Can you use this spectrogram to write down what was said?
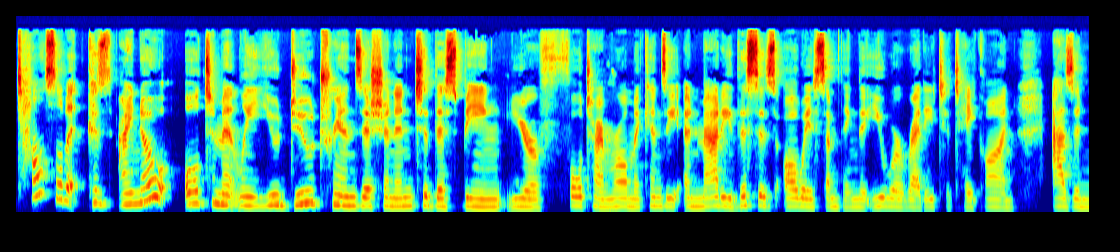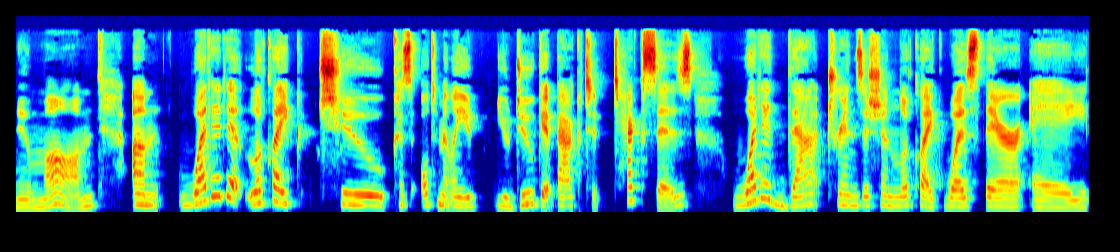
tell us a little bit because I know ultimately you do transition into this being your full time role, Mackenzie and Maddie. This is always something that you were ready to take on as a new mom. Um, what did it look like to? Because ultimately you you do get back to Texas what did that transition look like? Was there a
